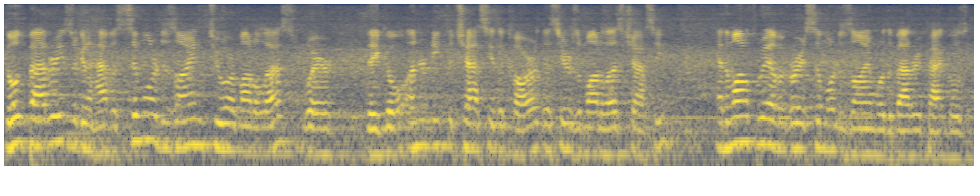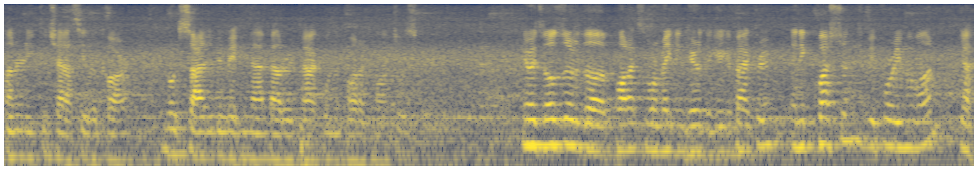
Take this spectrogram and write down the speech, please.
Those batteries are going to have a similar design to our Model S, where they go underneath the chassis of the car. This here is a Model S chassis. And the Model 3 have a very similar design where the battery pack goes underneath the chassis of the car. We're excited to be making that battery pack when the product launches. Anyways, those are the products we're making here at the Gigafactory. Any questions before you move on? Yeah.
